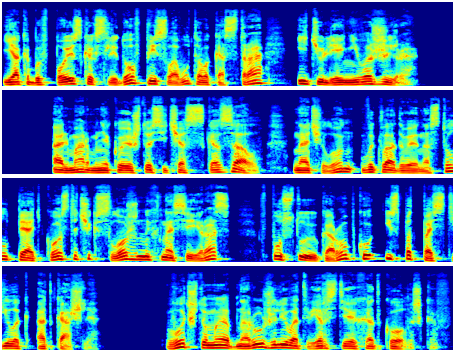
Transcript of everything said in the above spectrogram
якобы в поисках следов пресловутого костра и тюленьего жира? «Альмар мне кое-что сейчас сказал», — начал он, выкладывая на стол пять косточек, сложенных на сей раз в пустую коробку из-под постилок от кашля. «Вот что мы обнаружили в отверстиях от колышков»,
